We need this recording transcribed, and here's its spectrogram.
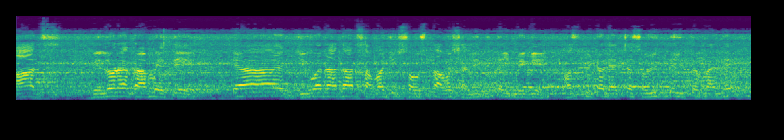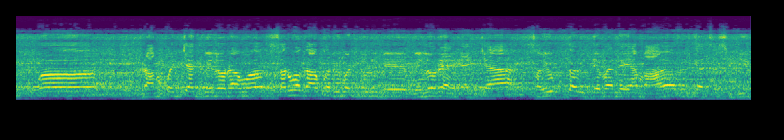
आज बेलोरा ग्राम येथे त्या जीवनाधार सामाजिक संस्था व शालिनीताई मेघे हॉस्पिटल याच्या संयुक्त विद्यमाने व ग्रामपंचायत बेलोरा व सर्व गावकरी मंडळी बे बेलोऱ्या यांच्या संयुक्त विद्यमाने या महाआरोग्याचं शिबिर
